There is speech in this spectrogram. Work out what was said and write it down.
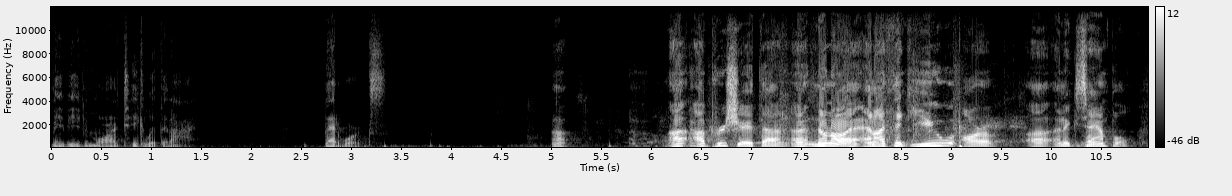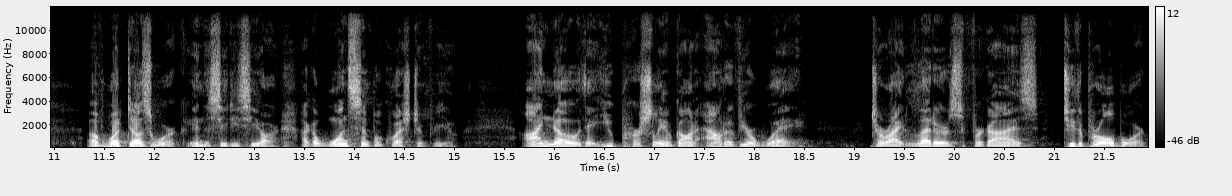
maybe even more articulate than I. That works. I, I appreciate that. Uh, no, no, and I think you are uh, an example of what does work in the CDCR. I got one simple question for you. I know that you personally have gone out of your way to write letters for guys to the parole board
